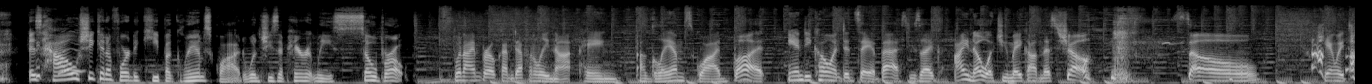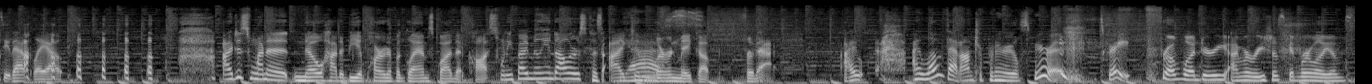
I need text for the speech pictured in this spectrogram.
is how she can afford to keep a glam squad when she's apparently so broke. When I'm broke, I'm definitely not paying a glam squad. But Andy Cohen did say it best. He's like, I know what you make on this show. so can't wait to see that play out. I just want to know how to be a part of a glam squad that costs $25 million because I can learn makeup for that. I I love that entrepreneurial spirit. It's great. From Wondery, I'm Aricia Skidmore Williams.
